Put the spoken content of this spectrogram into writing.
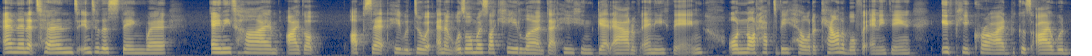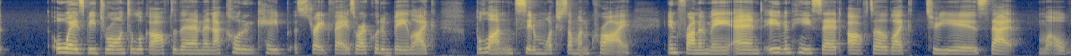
And then it turned into this thing where anytime i got upset he would do it. And it was almost like he learned that he can get out of anything or not have to be held accountable for anything if he cried because I would always be drawn to look after them and I couldn't keep a straight face or I couldn't be like blunt and sit and watch someone cry in front of me. And even he said after like two years that, well,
